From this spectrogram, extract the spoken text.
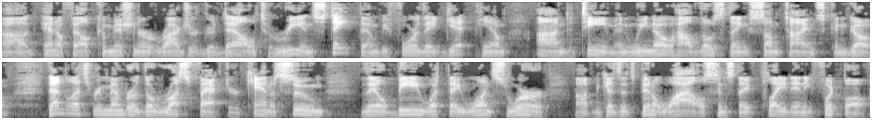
uh, NFL Commissioner Roger Goodell to reinstate them before they get him on the team. And we know how those things sometimes can go. Then let's remember the rust factor. Can't assume they'll be what they once were uh, because it's been a while since they've played any football.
